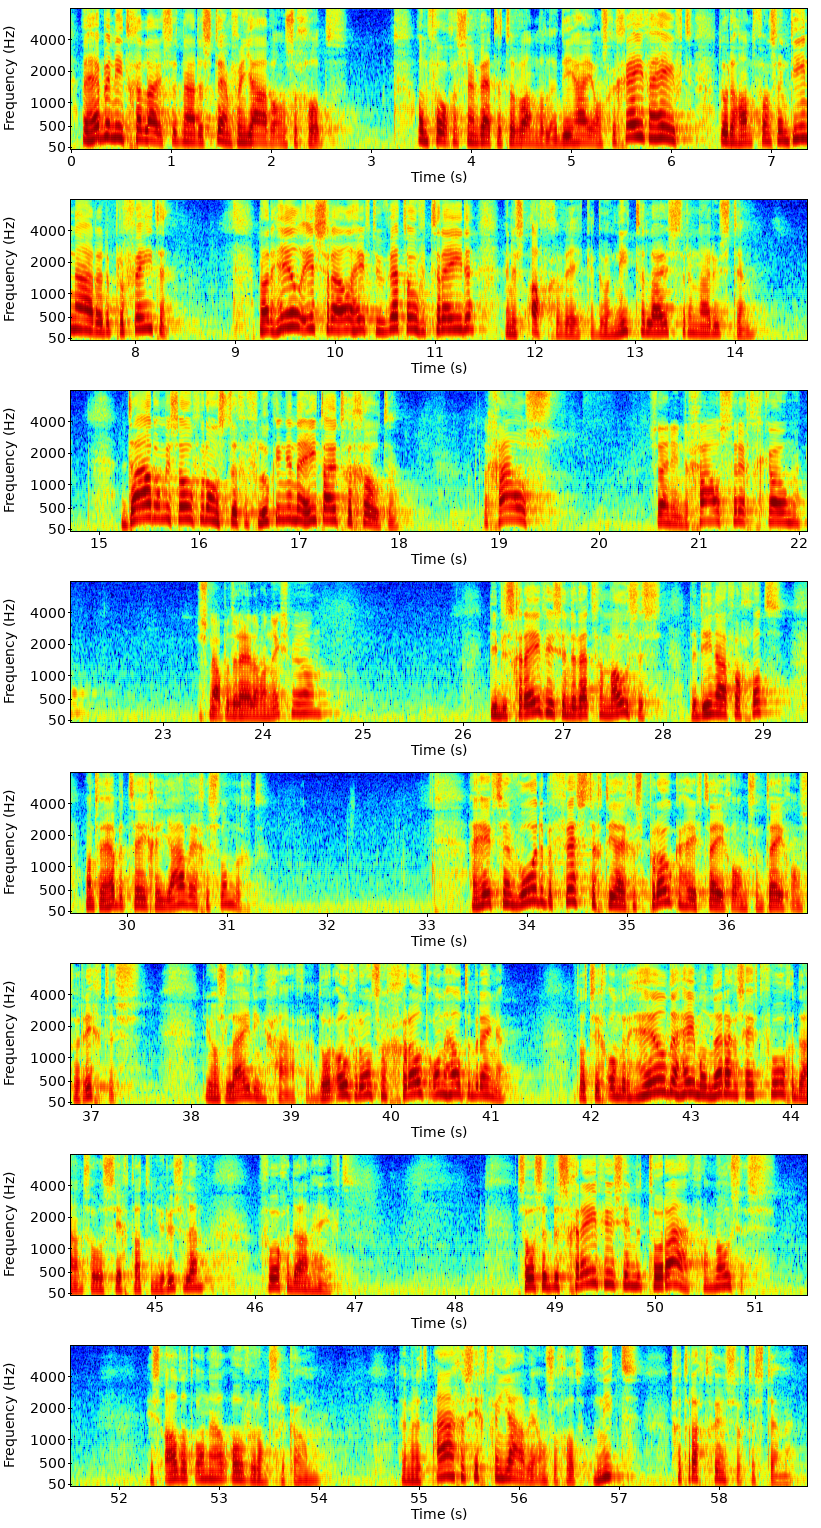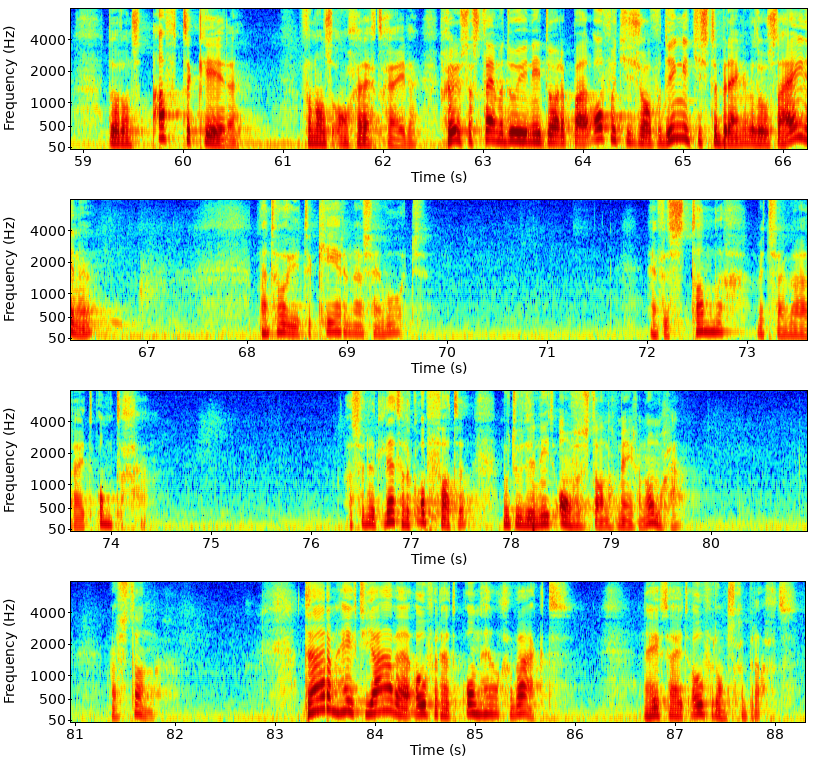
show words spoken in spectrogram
We hebben niet geluisterd naar de stem van Yahweh onze God, om volgens zijn wetten te wandelen, die hij ons gegeven heeft door de hand van zijn dienaren, de profeten. Maar heel Israël heeft uw wet overtreden en is afgeweken door niet te luisteren naar uw stem. Daarom is over ons de vervloeking en de heet uitgegoten. De chaos. Zijn in de chaos terechtgekomen. We snappen er helemaal niks meer van. Die beschreven is in de wet van Mozes, de dienaar van God, want we hebben tegen Yahweh gezondigd. Hij heeft zijn woorden bevestigd die hij gesproken heeft tegen ons en tegen onze richters, die ons leiding gaven, door over ons een groot onheil te brengen, dat zich onder heel de hemel nergens heeft voorgedaan, zoals zich dat in Jeruzalem voorgedaan heeft. Zoals het beschreven is in de Torah van Mozes, is al dat onheil over ons gekomen. We hebben het aangezicht van Yahweh, onze God, niet getracht gunstig te stemmen, door ons af te keren van onze ongerechtigheden. Gunstig stemmen doe je niet door een paar offertjes of dingetjes te brengen, zoals de heidenen. Maar door je te keren naar zijn woord. En verstandig met zijn waarheid om te gaan. Als we het letterlijk opvatten, moeten we er niet onverstandig mee gaan omgaan. Maar verstandig. Daarom heeft Yahweh over het onheil gewaakt. En heeft hij het over ons gebracht.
